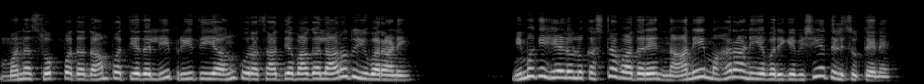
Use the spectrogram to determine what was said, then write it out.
ಮನಸ್ಸೊಪ್ಪದ ದಾಂಪತ್ಯದಲ್ಲಿ ಪ್ರೀತಿಯ ಅಂಕುರ ಸಾಧ್ಯವಾಗಲಾರದು ಯುವರಾಣಿ. ನಿಮಗೆ ಹೇಳಲು ಕಷ್ಟವಾದರೆ ನಾನೇ ಮಹಾರಾಣಿಯವರಿಗೆ ವಿಷಯ ತಿಳಿಸುತ್ತೇನೆ.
